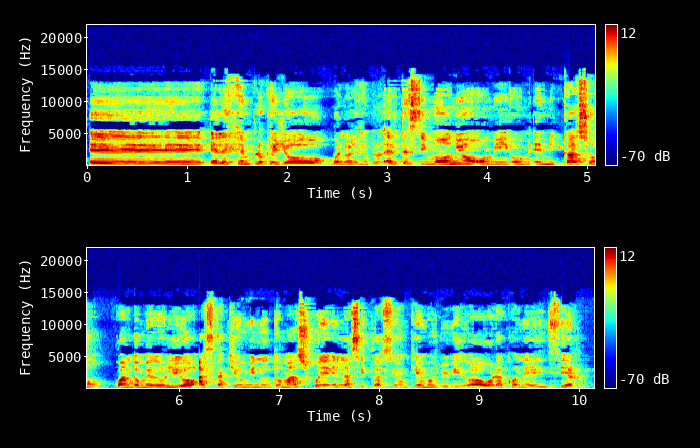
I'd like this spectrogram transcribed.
eh, el ejemplo que yo, bueno, el ejemplo, el testimonio o, mi, en mi caso, cuando me dolió hasta aquí un minuto más, fue en la situación que hemos vivido ahora con el encierro.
